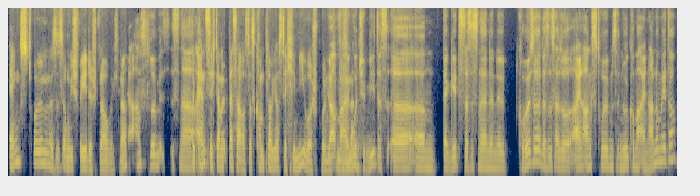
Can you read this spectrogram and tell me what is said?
Engström. Das ist irgendwie schwedisch, glaube ich. Ne? Ja, Angström ist, ist eine. Du kennst dich damit besser aus. Das kommt, glaube ich, aus der Chemie ursprünglich ja, mal. Physik Ne? und Chemie, das, äh, ähm, da geht's, das ist eine, eine, eine Größe, das ist also ein Angström sind 0,1 Nanometer.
